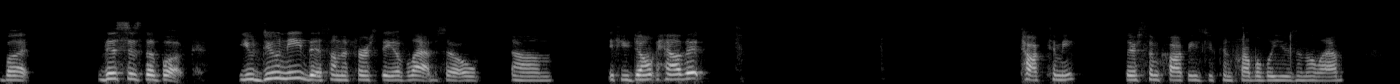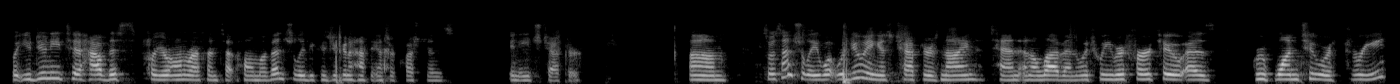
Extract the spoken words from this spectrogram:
but this is the book. You do need this on the first day of lab. So um, if you don't have it, talk to me. There's some copies you can probably use in the lab, but you do need to have this for your own reference at home eventually because you're going to have to answer questions in each chapter. Um, so essentially what we're doing is chapters 9, 10, and 11, which we refer to as group 1, 2, or 3,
